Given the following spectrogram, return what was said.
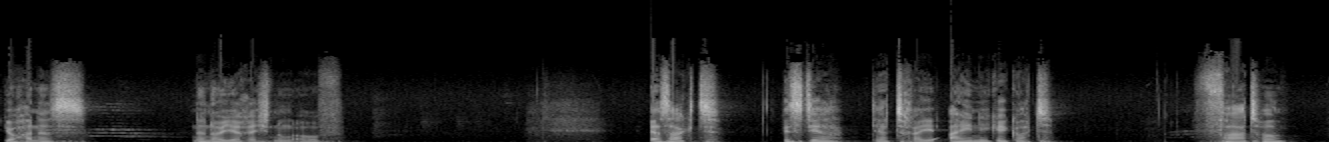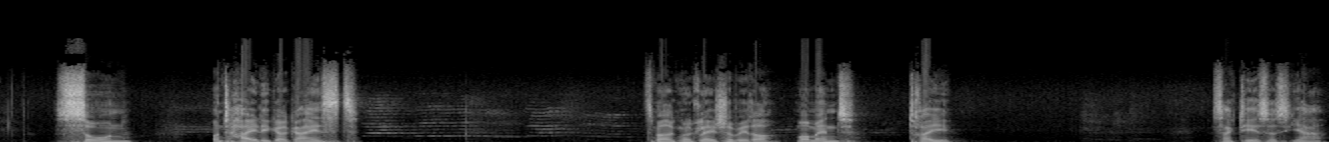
Johannes eine neue Rechnung auf. Er sagt, wisst ihr, der dreieinige Gott, Vater, Sohn und Heiliger Geist. Jetzt merken wir gleich schon wieder, Moment, drei. Sagt Jesus, ja.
